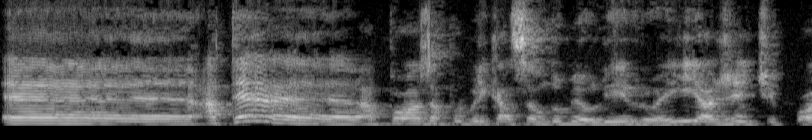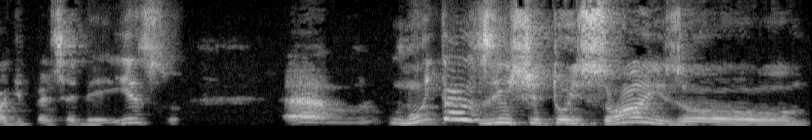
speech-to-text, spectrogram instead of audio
é, até após a publicação do meu livro aí, a gente pode perceber isso, é, muitas instituições ou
